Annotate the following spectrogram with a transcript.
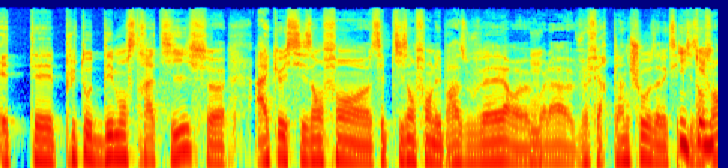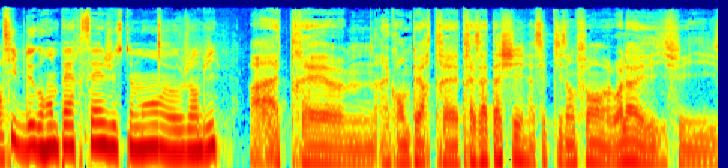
était plutôt démonstratif, euh, accueille ses enfants, euh, ses petits enfants les bras ouverts, euh, Mm. voilà, veut faire plein de choses avec ses Et petits quel enfants. type de grand-père c'est justement euh, aujourd'hui? Ah, très euh, un grand-père très très attaché à ses petits enfants. voilà, il, il,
